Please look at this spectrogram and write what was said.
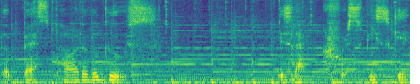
The best part of a goose is that crispy skin.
